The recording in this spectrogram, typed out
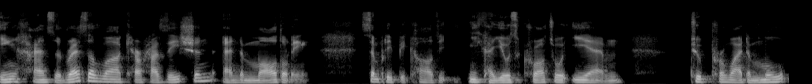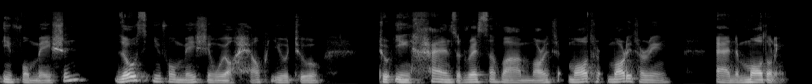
enhance the reservoir characterization and modeling, simply because you can use cross-well EM to provide more information those information will help you to, to enhance the reservoir monitor, monitor, monitoring and modeling.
